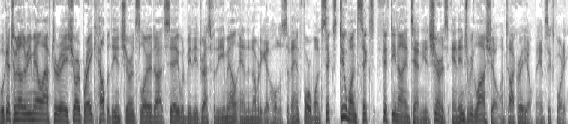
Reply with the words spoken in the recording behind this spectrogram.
We'll get to another email after a short break. Help at theinsurancelawyer.ca would be the address for the email and the number to get a hold of Sivan, 416 216 5910. The Insurance and Injury Law Show on Talk Radio, AM 640.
